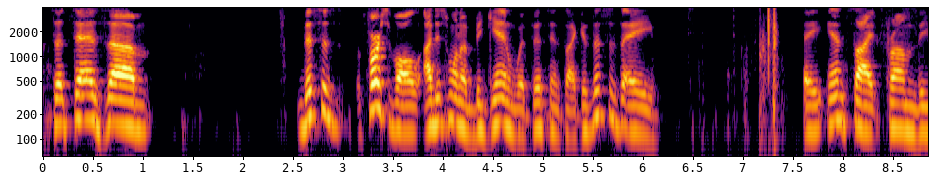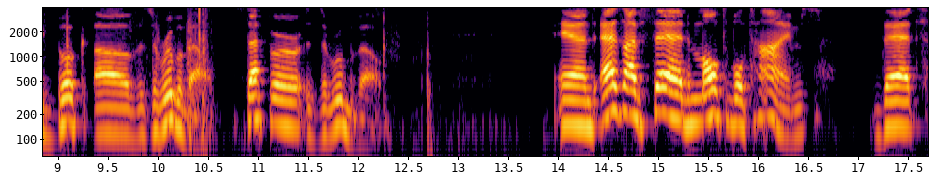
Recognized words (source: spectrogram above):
so it says, um, this is first of all, I just want to begin with this insight because this is a a insight from the book of Zerubbabel, Sefer Zerubbabel. And as I've said multiple times, that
